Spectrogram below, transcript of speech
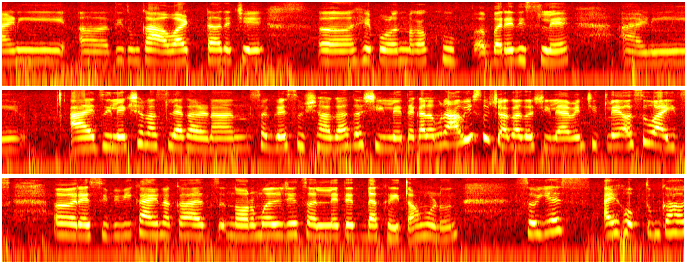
आनी ती तुमकां आवडटा तेचे हे पळोवन म्हाका खूब बरें दिसलें. आनी आयज इलेक्शन असल्या कारणान सगळे सुशागात आशिल्ले ताका लागून हांवूय सुशागात आशिल्लें हांवें चिंतलें असू आयज रेसिपी बी कांय नाका आज नॉर्मल जे चल्ले तेच दाखयता म्हणून. सो येस आय होप तुमकां हो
